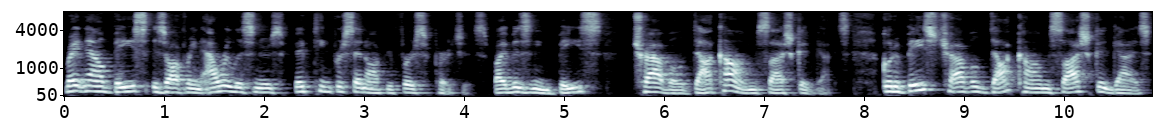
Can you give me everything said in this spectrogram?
Right now, Béis is offering our listeners 15% off your first purchase by visiting beistravel.com slash good guys. Go to beistravel.com slash good guys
